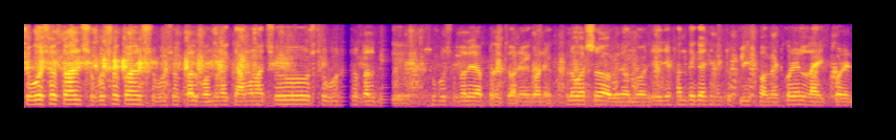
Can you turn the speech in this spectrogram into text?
শুভ সকাল শুভ সকাল শুভ সকাল। বন্ধুরা, কেমন আছো? শুভ সকাল শুভ সকালে আপনাদেরকে অনেক অনেক ভালোবাসা, অভিনন্দন। যে যেখান থেকে আছেন, একটু প্লিজ কমেন্ট করেন লাইক করেন।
